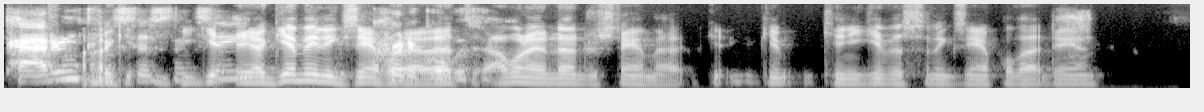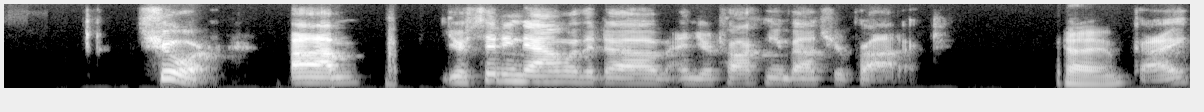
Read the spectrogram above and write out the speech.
Pattern consistency. Uh, yeah, give me an example. Of that. I want to understand that. Can, can you give us an example of that, Dan? Sure. Um, you're sitting down with a dove and you're talking about your product Okay. Okay.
